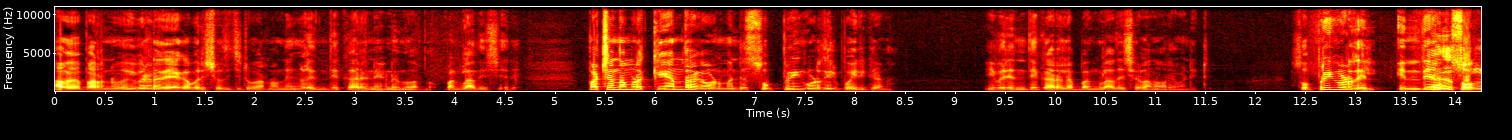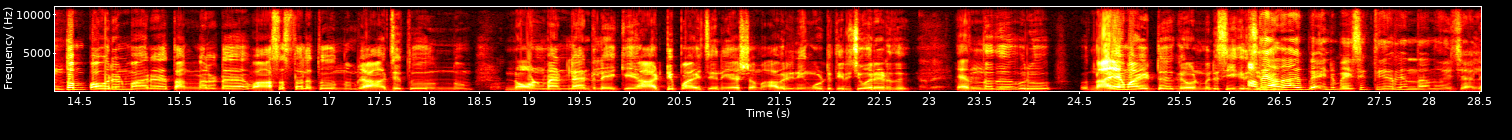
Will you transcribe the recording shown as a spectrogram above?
അവ പറഞ്ഞു ഇവരുടെ രേഖ പരിശോധിച്ചിട്ട് പറഞ്ഞു നിങ്ങൾ ഇന്ത്യക്കാരൻ തന്നെയാണ് എന്ന് പറഞ്ഞു ബംഗ്ലാദേശുകാർ പക്ഷെ നമ്മുടെ കേന്ദ്ര ഗവൺമെന്റ് സുപ്രീം കോടതിയിൽ പോയിരിക്കുകയാണ്. ഇവർ ഇന്ത്യക്കാരല്ല ബംഗ്ലാദേശികളാന്ന് പറയാൻ വേണ്ടിയിട്ട്. സുപ്രീം കോടതിയിൽ ഇന്ത്യ സ്വന്തം പൗരന്മാരെ തങ്ങളുടെ വാസസ്ഥലത്ത് നിന്നും രാജ്യത്ത് നിന്നും നോൺ മാൻ ലാൻഡിലേക്ക് ആട്ടിപ്പായച്ചതിന് ശേഷം അവരിനി ഇങ്ങോട്ട് തിരിച്ചു വരരുത് എന്നത് ഒരു നയമായിട്ട് ഗവൺമെന്റ് സ്വീകരിച്ചു അതെ അതായത് അതിന്റെ ബേസിക് തിയറി എന്താണെന്ന് വെച്ചാൽ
